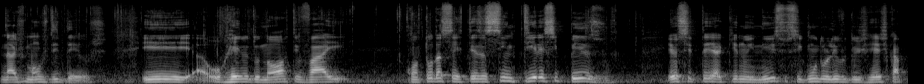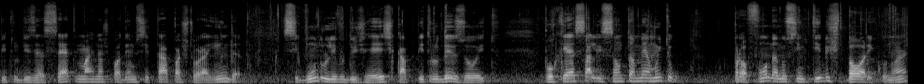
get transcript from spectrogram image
Nas mãos de Deus. E o reino do norte vai, com toda certeza, sentir esse peso. Eu citei aqui no início, segundo o livro dos Reis, capítulo 17, mas nós podemos citar, pastor, ainda, segundo o livro dos Reis, capítulo 18. Porque essa lição também é muito profunda no sentido histórico, não é?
